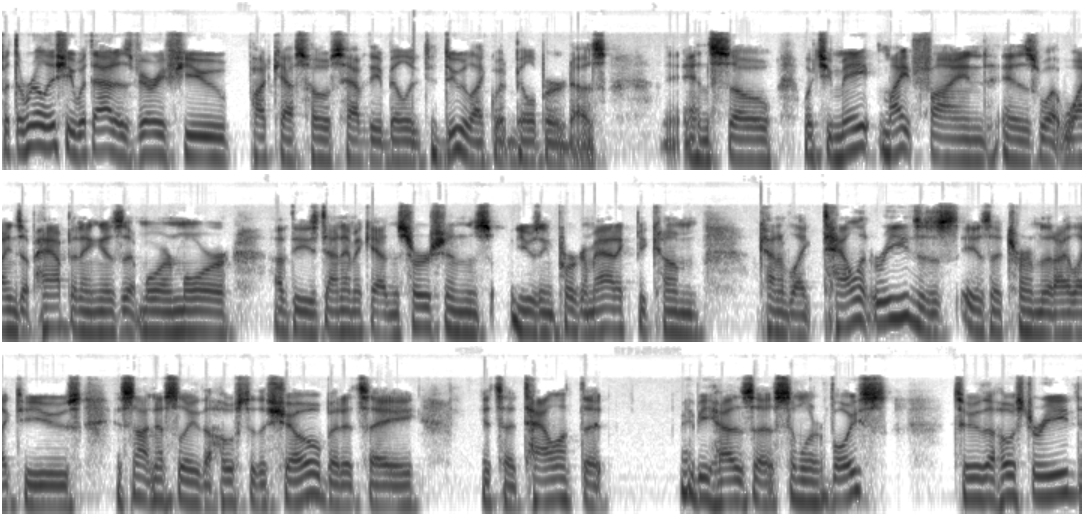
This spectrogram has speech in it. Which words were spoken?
but the real issue with that is very few podcast hosts have the ability to do like what bill burr does and so what you may might find is what winds up happening is that more and more of these dynamic ad insertions using programmatic become kind of like talent reads is is a term that I like to use. It's not necessarily the host of the show, but it's a it's a talent that maybe has a similar voice to the host read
